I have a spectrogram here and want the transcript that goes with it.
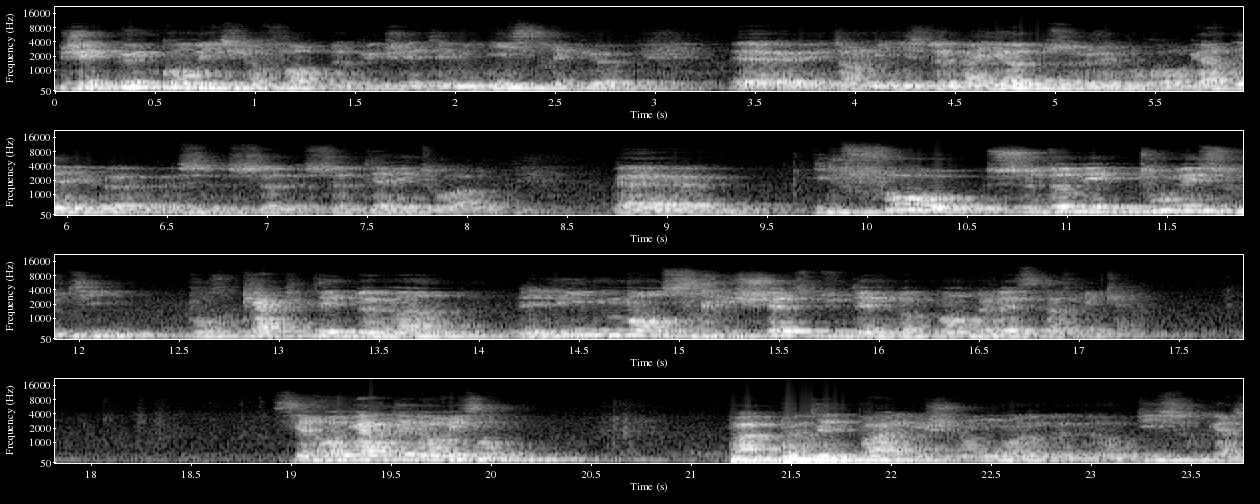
J'ai une conviction forte depuis que j'ai été ministre et que, euh, étant le ministre de Mayotte, j'ai beaucoup regardé euh, ce, territoire. Euh, il faut se donner tous les outils pour capter demain l'immense richesse du développement de l'Est africain. C'est regarder l'horizon. Peut-être pas à l'échelon de nos 10 ou 15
